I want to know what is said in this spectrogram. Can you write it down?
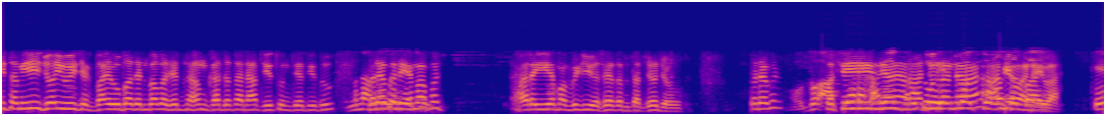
એ તમે ઈ જોયું છે કે ભાઈ ઊભા થઈને બાબા સાહેબને હમ ખાતા હતા ના થયું હતું ને તે થયું હતું બરાબર? એમાં જોયું. અરે એમાં વીડિયો છે તમે તાર જોજો. બરાબર? પછી રાજુલાના આગેવાન આવ્યા. કે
